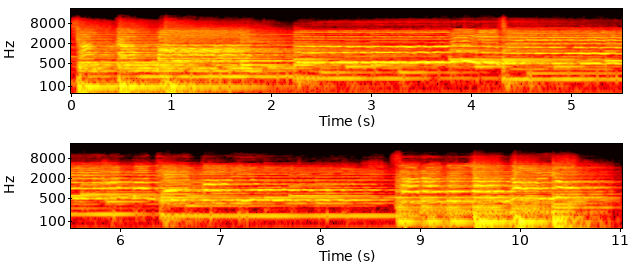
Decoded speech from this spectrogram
잠깐만 우리 이제 한번 해봐요 사랑을 나눠요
